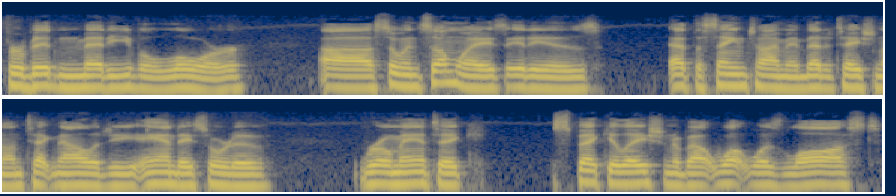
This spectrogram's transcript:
forbidden medieval lore. Uh, so, in some ways, it is at the same time a meditation on technology and a sort of romantic speculation about what was lost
